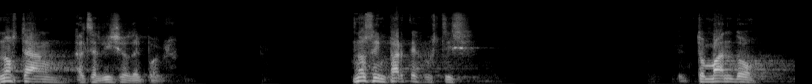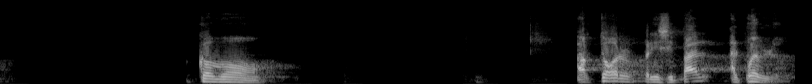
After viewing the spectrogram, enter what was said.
no están al servicio del pueblo. No se imparte justicia. Tomando como actor principal al pueblo.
